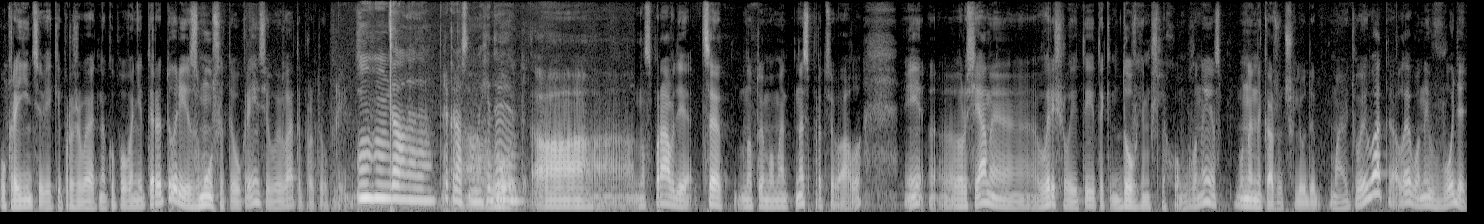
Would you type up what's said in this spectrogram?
українців, які проживають на окупованій території, змусити українців воювати проти українців. Угу, да, да, да. Прекрасна них А, ідея. А насправді це на той момент не спрацювало. І е, росіяни вирішили йти таким довгим шляхом. Вони, вони не кажуть, що люди мають воювати, але вони вводять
